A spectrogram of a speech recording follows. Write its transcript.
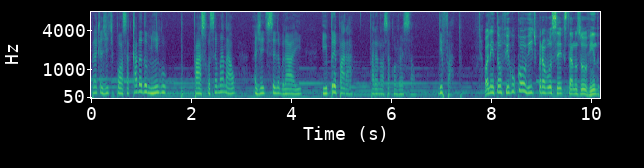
para que a gente possa, cada domingo, Páscoa semanal, a gente celebrar aí e preparar para a nossa conversão. De fato. Olha, então fica o convite para você que está nos ouvindo.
